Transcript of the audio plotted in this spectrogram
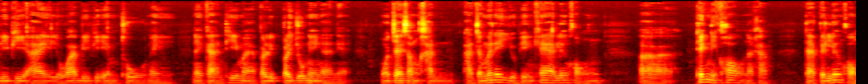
BPI หรือว่า BPM2 ในในการที่มาประประยุกต์ในงานเนี่ย หัวใจสำคัญอาจจะไม่ได้อยู่เพียงแค่เรื่องของเทคนิคอลนะครับ แต่เป็นเรื่องของ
